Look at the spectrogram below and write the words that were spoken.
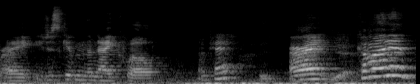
right? You just give him the Nyquil, okay? All right. Yeah. Come on in.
